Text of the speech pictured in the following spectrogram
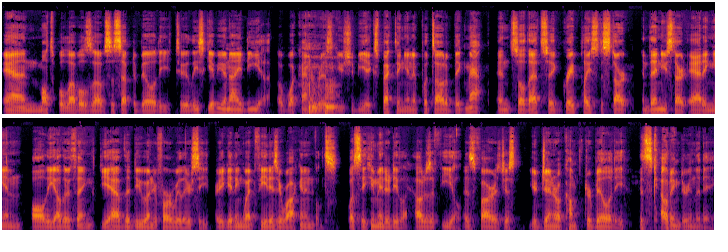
and multiple levels of susceptibility to at least give you an idea of what kind of risk mm-hmm. you should be expecting. And it puts out a big map. And so that's a great place to start. And then you start adding in all the other things. Do you have the dew on your four wheeler seat? Are you getting wet feet as you're walking in? What's the humidity like? How does it feel as far as just your general comfortability It's scouting during the day?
